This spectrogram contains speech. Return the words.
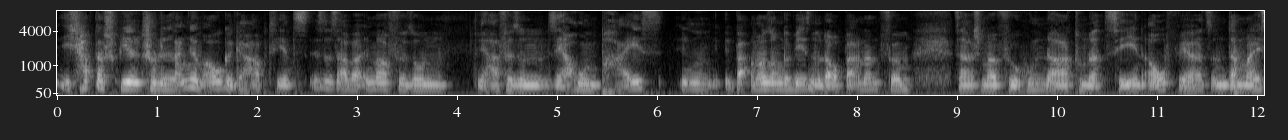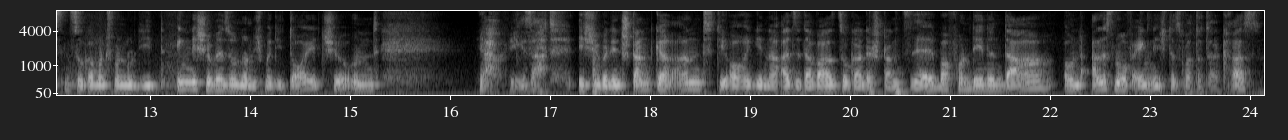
ich habe das Spiel schon lange im Auge gehabt. Jetzt ist es aber immer für so einen, ja, für so einen sehr hohen Preis in, bei Amazon gewesen oder auch bei anderen Firmen, sage ich mal, für 100, 110 aufwärts und dann meistens sogar manchmal nur die englische Version, noch nicht mal die deutsche und ja, wie gesagt, ich über den Stand gerannt, die Original, also da war sogar der Stand selber von denen da und alles nur auf Englisch, das war total krass.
